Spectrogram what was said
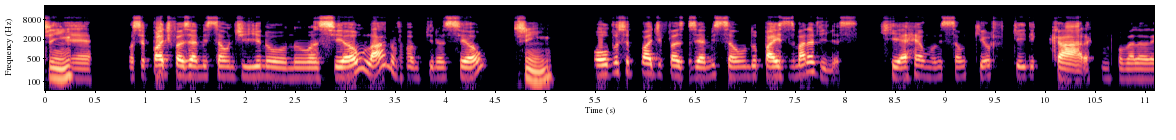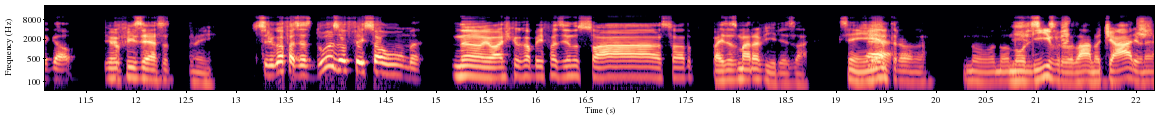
Sim. É, você pode fazer a missão de ir no, no ancião, lá, no vampiro ancião. Sim. Ou você pode fazer a missão do País das Maravilhas. Que é uma missão que eu fiquei de cara, como ela é legal. Eu fiz essa também. Você chegou a fazer as duas ou fez só uma? Não, eu acho que eu acabei fazendo só, só do País das Maravilhas lá. Você é. entra no, no, no livro lá, no diário, né?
